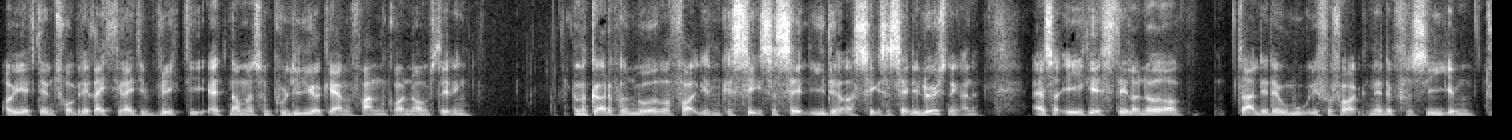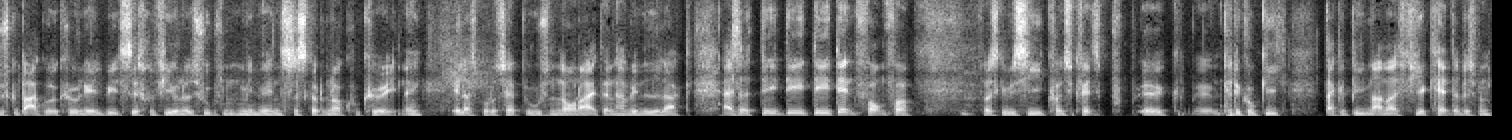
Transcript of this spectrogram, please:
og i FDM tror vi, det er rigtig, rigtig vigtigt, at når man som politiker gerne vil fremme en grøn omstilling, at man gør det på en måde, hvor folk ligesom kan se sig selv i det og se sig selv i løsningerne. Altså ikke stiller noget op, der er lidt umuligt for folk, netop for at sige, jamen, du skal bare gå ud og købe en elbil til 400.000, min ven, så skal du nok kunne køre ind, ikke? Ellers må du tage bussen. Nå nej, den har vi nedlagt. Altså, det, det, det er den form for, for skal vi sige, konsekvenspædagogik, øh, der kan blive meget, meget firkantet, hvis man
